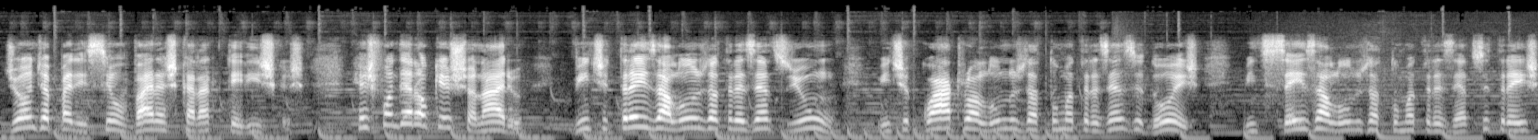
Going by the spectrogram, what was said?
de onde apareciam várias características. Responderam ao questionário 23 alunos da 301, 24 alunos da turma 302, 26 alunos da turma 303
